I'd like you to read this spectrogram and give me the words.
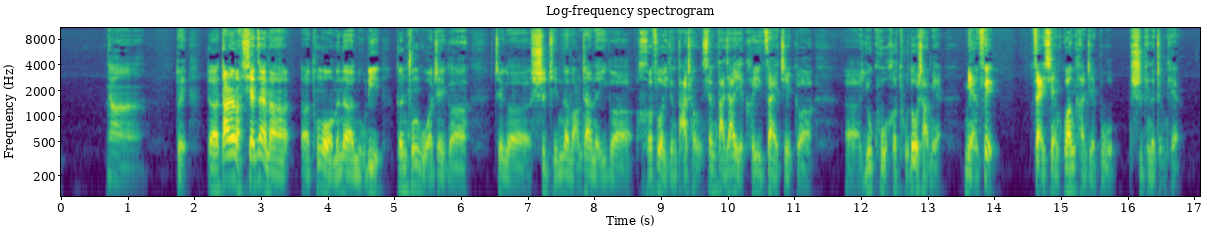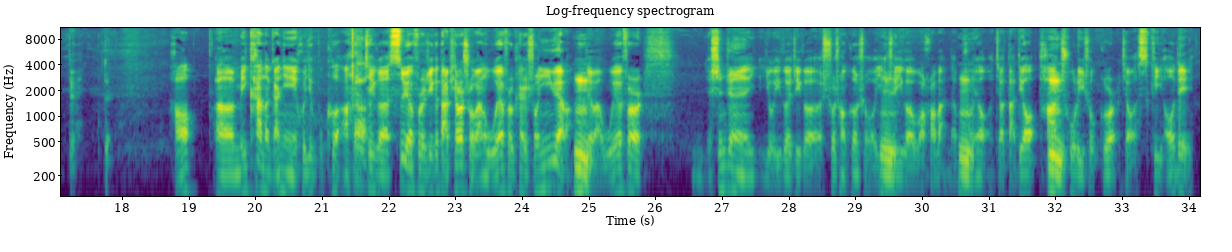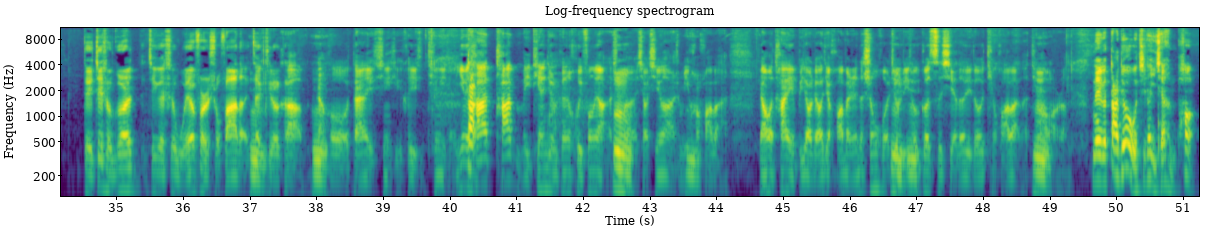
啊，对、呃，当然了，现在呢，呃，通过我们的努力，跟中国这个这个视频的网站的一个合作已经达成，现在大家也可以在这个呃优酷和土豆上面免费在线观看这部视频的整片。对对好，呃，没看的赶紧回去补课啊。啊这个四月份这个大片儿说完了，五月份开始说音乐了，嗯对吧？五月份深圳有一个这个说唱歌手，也是一个玩滑板的朋友，叫大雕，他嗯出了一首歌叫《Ski All Day》。对这首歌，这个是五月份首发的，在 Killer Club，、然后大家有兴趣可以听一下，因为他他每天就是跟汇丰呀、什嗯么小星啊什么一块滑板，然后他也比较了解滑板人的生活，就里嗯头歌词写的也都挺滑板的，挺好玩的，那个大雕，我记得他以前很胖，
